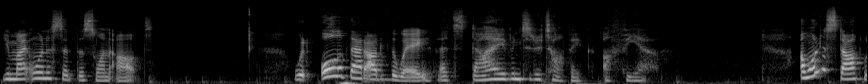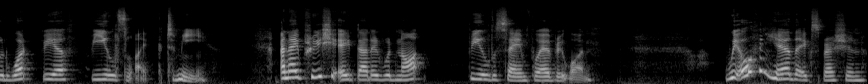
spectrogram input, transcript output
you might want to sit this one out. With all of that out of the way, let's dive into the topic of fear. I want to start with what fear feels like to me. And I appreciate that it would not feel the same for everyone. We often hear the expression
